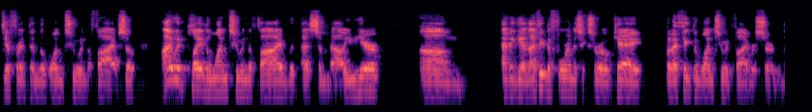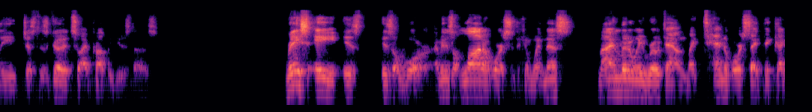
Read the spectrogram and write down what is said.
different than the one, two, and the five. So I would play the one, two, and the five with as some value here. Um, and again, I think the four and the six are okay, but I think the one, two, and five are certainly just as good. So I'd probably use those. Race eight is is a war. I mean, there's a lot of horses that can win this. I literally wrote down like 10 horses I think I,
